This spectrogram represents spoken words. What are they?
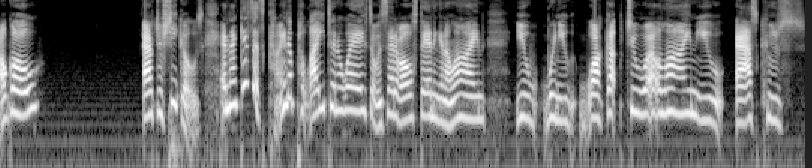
I'll go after she goes. And I guess it's kind of polite in a way. So instead of all standing in a line, you when you walk up to a line, you ask who's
